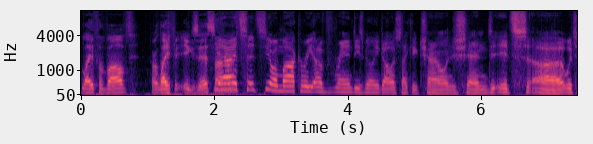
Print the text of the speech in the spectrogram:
life evolved or life exists on Yeah, Earth. it's it's you know a mockery of Randi's million dollar psychic challenge, and it's uh, which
